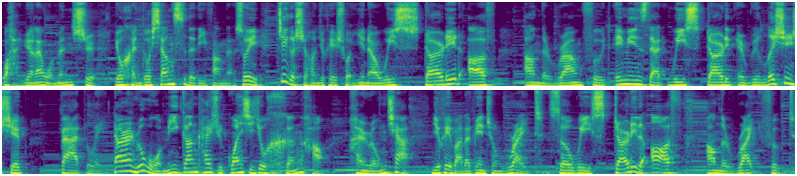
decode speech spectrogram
哇，原来我们是有很多相似的地方的。所以这个时候你就可以说，You know, we started off on the wrong foot. It means that we started a relationship badly. 当然，如果我们一刚开始关系就很好。很融洽，你就可以把它变成 right。So we started off on the right foot。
